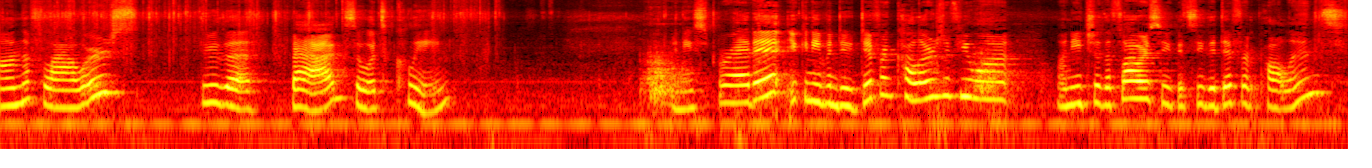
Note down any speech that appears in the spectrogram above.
on the flowers through the bag so it's clean. And you spread it. You can even do different colors if you want on each of the flowers so you can see the different pollens.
